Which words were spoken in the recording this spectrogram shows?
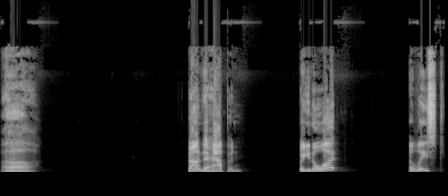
Ugh. Bound to happen. But you know what? At least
